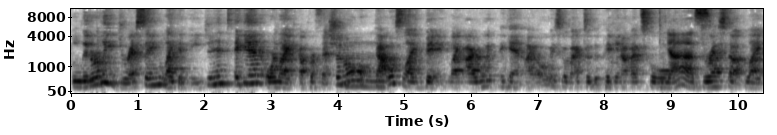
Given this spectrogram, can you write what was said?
literally dressing like an agent again or like a professional, Mm. that was like big. Like I would again, I always go back to the picking up at school. yes Dressed up like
